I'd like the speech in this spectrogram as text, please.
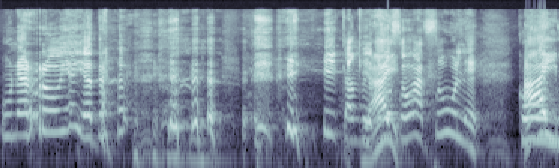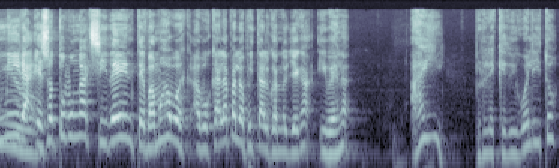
una rubia y otra. y, y cambió ¿Qué hay? los ojos azules. Ay, mira, eso tuvo un accidente. Vamos a, bus- a buscarla para el hospital. Cuando llega y ves la. Ay, pero le quedó igualito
